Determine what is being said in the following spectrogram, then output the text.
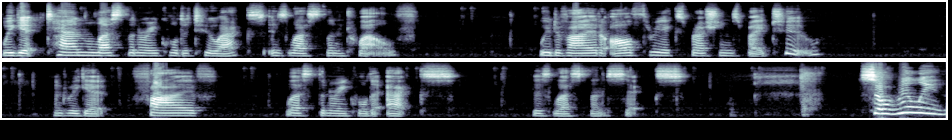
We get 10 less than or equal to 2x is less than 12. We divide all three expressions by 2, and we get 5 less than or equal to x is less than 6. So really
